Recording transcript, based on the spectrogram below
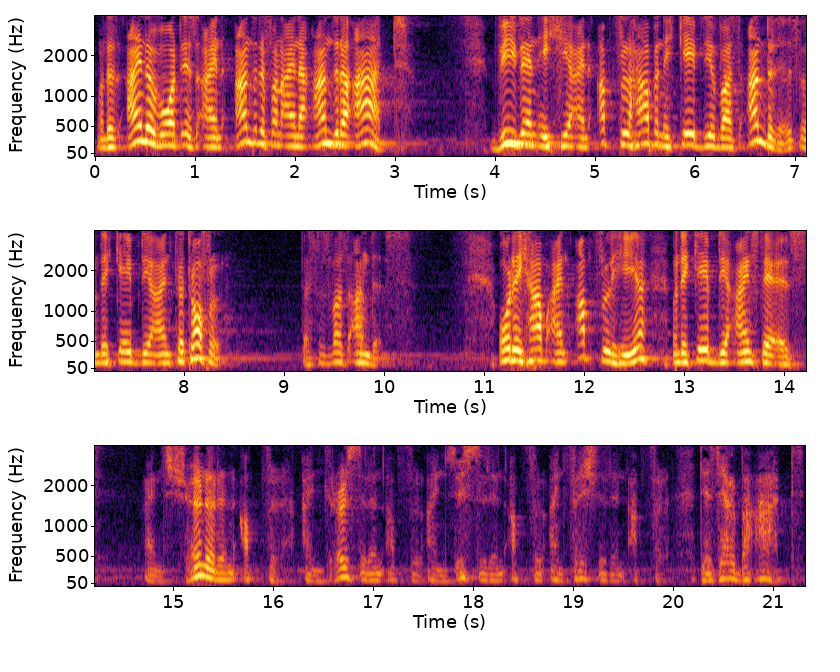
Und das eine Wort ist ein andere von einer anderen Art. Wie wenn ich hier einen Apfel habe und ich gebe dir was anderes und ich gebe dir einen Kartoffel. Das ist was anderes. Oder ich habe einen Apfel hier und ich gebe dir eins, der ist einen schöneren Apfel, einen größeren Apfel, einen süßeren Apfel, einen frischeren Apfel, derselbe Art,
